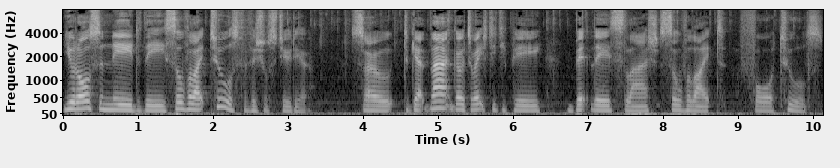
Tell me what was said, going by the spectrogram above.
You'd also need the Silverlight tools for Visual Studio. So to get that, go to http bit.ly slash silverlight for tools.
